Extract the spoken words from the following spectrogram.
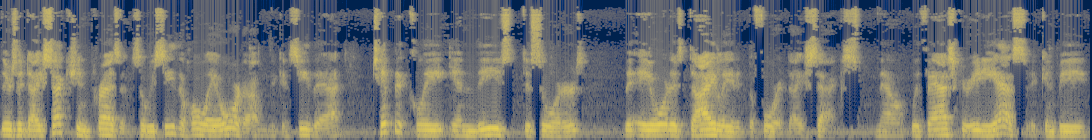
There's a dissection present, so we see the whole aorta. You can see that. Typically, in these disorders, the aorta is dilated before it dissects. Now, with vascular EDS, it can be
